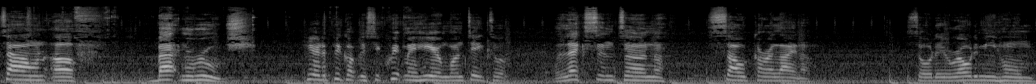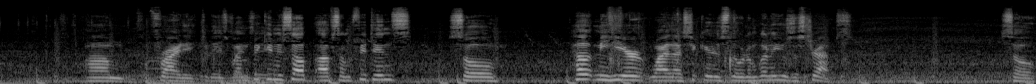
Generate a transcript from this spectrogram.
town of Baton Rouge. Here to pick up this equipment here I'm going to take to Lexington, South Carolina. So they routed me home um, for Friday. Today's so I'm picking this up. I have some fittings. So help me here while I secure this load. I'm going to use the straps. So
